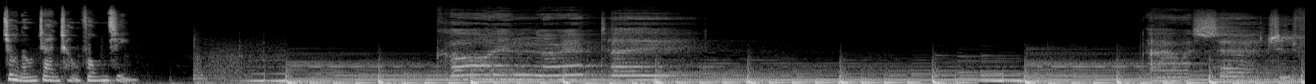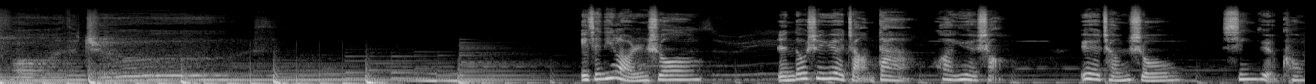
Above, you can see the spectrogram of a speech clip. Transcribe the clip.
就能站成风景。以前听老人说，人都是越长大话越少，越成熟心越空。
